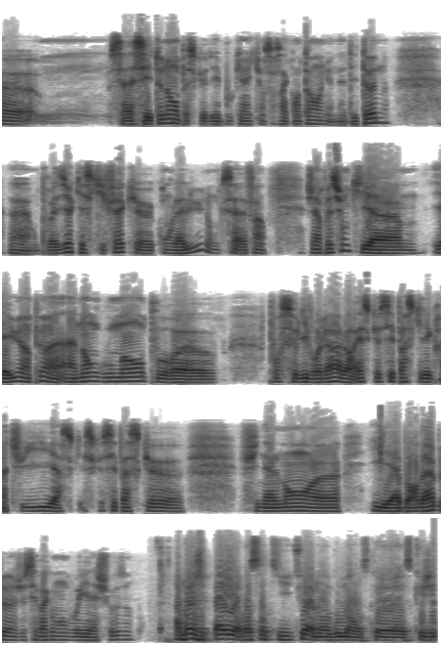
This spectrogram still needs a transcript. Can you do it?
Euh, c'est assez étonnant parce que des bouquins qui ont 150 ans, il y en a des tonnes. Euh, on pourrait se dire qu'est-ce qui fait que qu'on l'a lu? Donc ça, enfin, j'ai l'impression qu'il y a il y a eu un peu un, un engouement pour euh, pour ce livre-là. Alors est-ce que c'est parce qu'il est gratuit? Est-ce que c'est parce que euh, finalement euh, il est abordable? Je sais pas comment vous voyez la chose. Ah, moi, j'ai pas ressenti du tout un engouement. Ce que, j'ai,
